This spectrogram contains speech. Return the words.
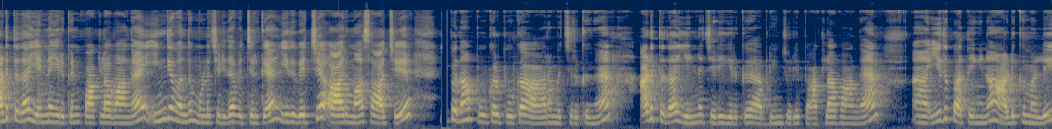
அடுத்ததாக என்ன இருக்குன்னு பார்க்கலாம் வாங்க. இங்கே வந்து முல்லைச்செடி தான் வச்சுருக்கேன். இது வச்சு ஆறு மாதம் ஆச்சு. இப்போ தான் பூக்கள் பூக்க ஆரம்பிச்சிருக்குங்க. அடுத்ததாக என்ன செடி இருக்குது அப்படின்னு சொல்லி பார்க்கலாம் வாங்க. இது பார்த்தீங்கன்னா அடுக்குமல்லி.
